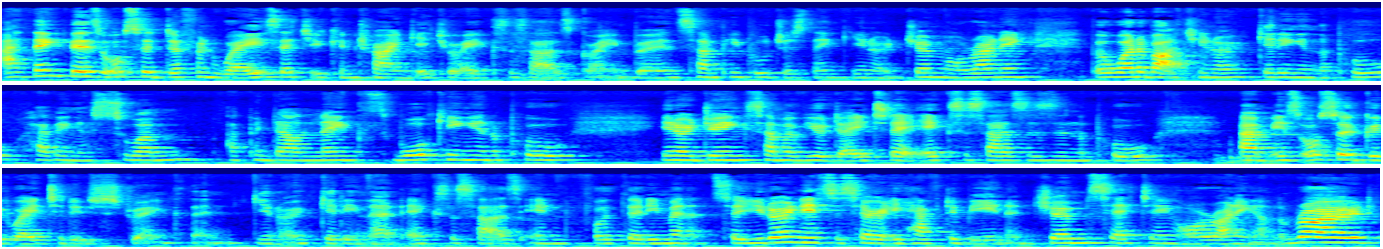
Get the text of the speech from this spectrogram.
I think there's also different ways that you can try and get your exercise going, Burn. Some people just think, you know, gym or running, but what about, you know, getting in the pool, having a swim up and down lengths, walking in a pool? You know, doing some of your day to day exercises in the pool um, is also a good way to do strength and, you know, getting that exercise in for 30 minutes. So you don't necessarily have to be in a gym setting or running on the road.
